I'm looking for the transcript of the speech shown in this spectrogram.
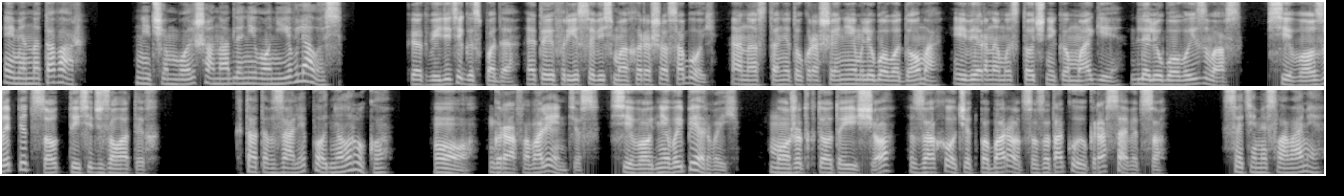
именно товар. Ничем больше она для него не являлась. Как видите, господа, эта Эфриса весьма хороша собой. Она станет украшением любого дома и верным источником магии для любого из вас. Всего за 500 тысяч золотых. Кто-то в зале поднял руку. «О, графа Валентис, сегодня вы первый. Может, кто-то еще захочет побороться за такую красавицу?» С этими словами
